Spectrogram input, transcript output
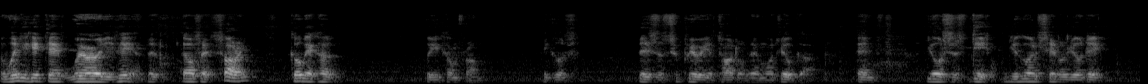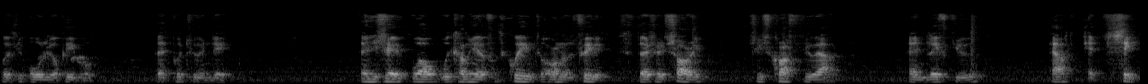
And when you get there, we're already there. They'll say, sorry, go back home where you come from because there's a superior title than what you've got. And yours is debt. You're going to settle your debt with all your people that put you in debt. And you say, well, we come here for the Queen to honour the treaty. They say, sorry, she's crossed you out and left you out at sea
